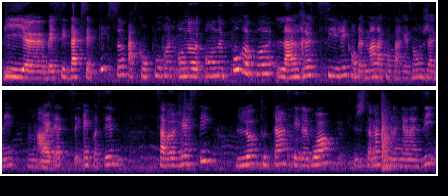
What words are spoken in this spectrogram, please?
Puis, euh, ben, c'est d'accepter ça parce qu'on pourra, on, ne- on ne pourra pas la retirer complètement, la comparaison, jamais. En fait, c'est impossible. Ça va rester là tout le temps. C'est de voir, justement, comme Lauriane a dit,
